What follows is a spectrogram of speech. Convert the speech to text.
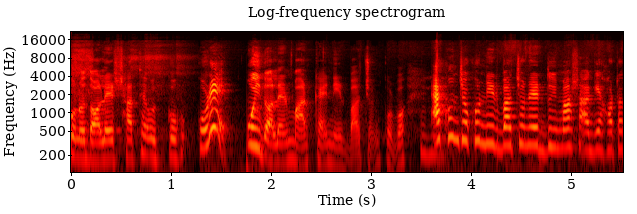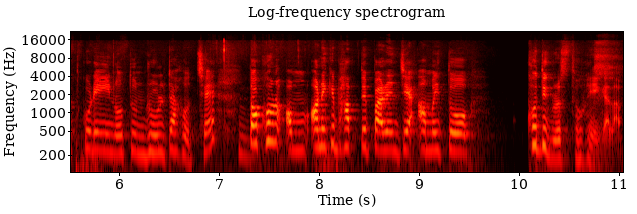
কোনো দলের সাথে ঐক্য করে ওই দলের মার্কায় নির্বাচন করব। এখন যখন নির্বাচনের দুই মাস আগে হঠাৎ করে এই নতুন রুলটা হচ্ছে তখন অনেকে ভাবতে পারেন যে আমি তো ক্ষতিগ্রস্ত হয়ে গেলাম।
